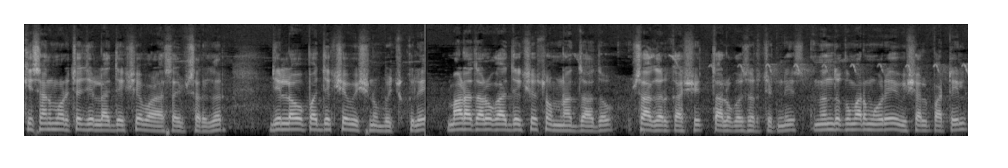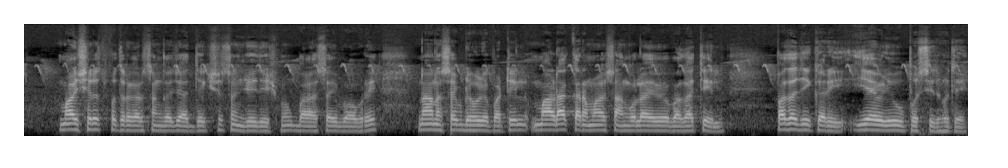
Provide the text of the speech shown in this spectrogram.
किसान मोर्चा जिल्हाध्यक्ष बाळासाहेब सरगर जिल्हा उपाध्यक्ष विष्णू बुचकुले माढा तालुका अध्यक्ष सोमनाथ जाधव सागर काशीत तालुका सरचिटणीस नंदकुमार मोरे विशाल पाटील माळशिरस पत्रकार संघाचे अध्यक्ष संजय देशमुख बाळासाहेब बावरे नानासाहेब ढवळे पाटील माडा करमाळ सांगोला या विभागातील पदाधिकारी यावेळी उपस्थित होते.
